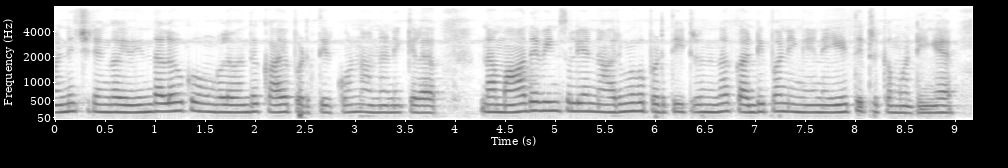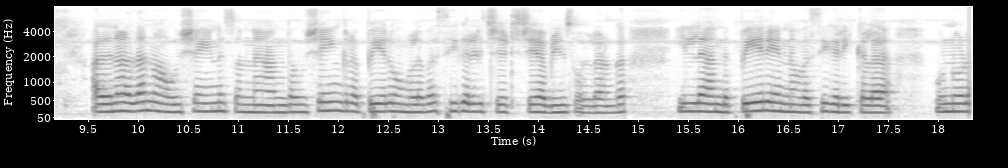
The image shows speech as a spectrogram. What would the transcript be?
மன்னிச்சிடுங்க. இது இந்த அளவுக்கு உங்களை வந்து காயப்படுத்தியிருக்கோன்னு நான் நினைக்கல. நான் மாதவின்னு சொல்லி என்னை அறிமுகப்படுத்திட்டு இருந்தால் கண்டிப்பாக நீங்கள் என்னை ஏற்றுட்ருக்க மாட்டீங்க. அதனால தான் நான் உஷைன்னு சொன்னேன். அந்த உஷைங்கிற பேர் உங்களை வசீகரிச்சிடுச்சு அப்படின்னு சொல்கிறாங்க இல்லை அந்த பேர் என்னை வசீகரிக்கலை. உன்னோட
